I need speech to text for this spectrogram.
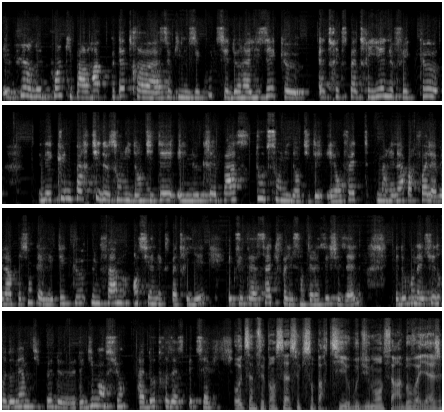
et puis un autre point qui parlera peut-être euh, à ceux qui nous écoutent, c'est de réaliser que être expatrié ne fait que n'est qu'une partie de son identité et ne crée pas toute son identité. Et en fait, Marina, parfois, elle avait l'impression qu'elle n'était qu'une femme ancienne expatriée et que c'était à ça qu'il fallait s'intéresser chez elle. Et donc, on a essayé de redonner un petit peu de, dimension à d'autres aspects de sa vie. Aude, ça me fait penser à ceux qui sont partis au bout du monde faire un beau voyage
